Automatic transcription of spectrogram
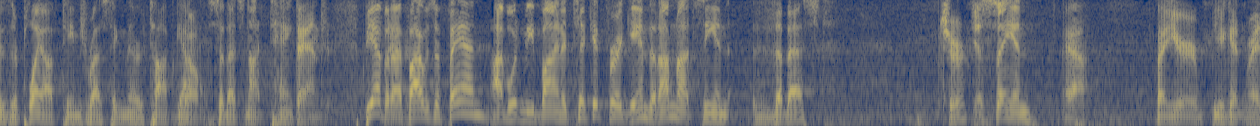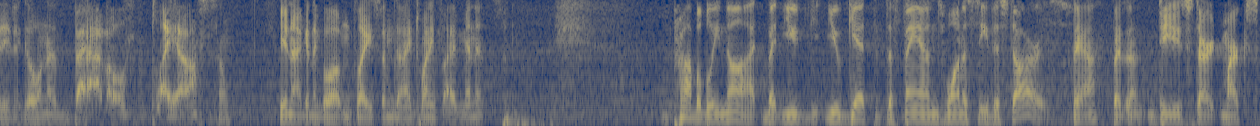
because they're playoff teams resting their top guys. No. So that's not tanking. Standard. But yeah, but if I was a fan, I wouldn't be buying a ticket for a game that I'm not seeing the best. Sure. Just saying. Yeah. But you're you're getting ready to go into the battle playoffs, so you're not going to go out and play some guy 25 minutes. Probably not, but you you get that the fans want to see the stars. Yeah, but uh, do you start Marks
